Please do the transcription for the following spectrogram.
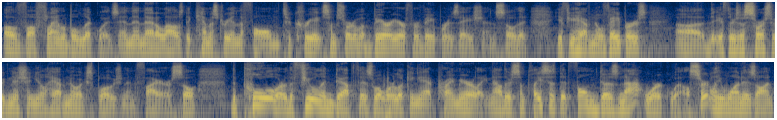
of uh, flammable liquids. And then that allows the chemistry in the foam to create some sort of a barrier for vaporization so that if you have no vapors, uh, if there's a source of ignition, you'll have no explosion and fire. So the pool or the fuel in depth is what we're looking at primarily. Now there's some places that foam does not work well. Certainly one is on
